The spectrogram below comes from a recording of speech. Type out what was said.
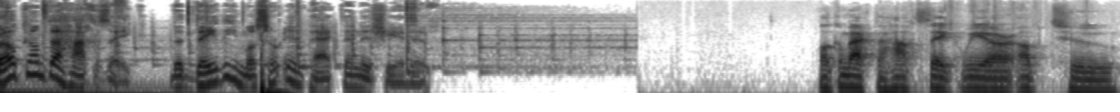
Welcome to Hachzik, the Daily Musar Impact Initiative. Welcome back to Hachzik. We are up to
